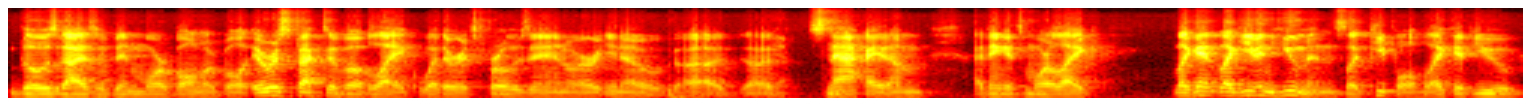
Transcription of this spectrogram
Those guys have been more vulnerable, irrespective of like whether it's frozen or, you know, uh, a yeah. snack item. I think it's more like like like even humans like people like if you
